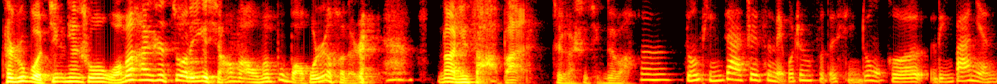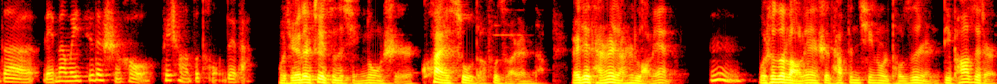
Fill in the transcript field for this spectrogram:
他如果今天说我们还是做了一个想法，我们不保护任何的人，那你咋办这个事情，对吧？嗯，怎么评价这次美国政府的行动和零八年的雷曼危机的时候非常的不同，对吧？我觉得这次的行动是快速的、负责任的，而且坦率讲是老练的。嗯，我说的老练是他分清楚了投资人 （depositor）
